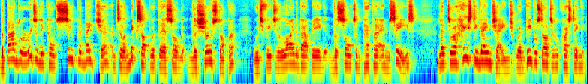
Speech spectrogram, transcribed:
The band were originally called Super Nature until a mix up with their song The Showstopper, which featured a line about being the Salt-N-Pepa MCs, led to a hasty name change when people started requesting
